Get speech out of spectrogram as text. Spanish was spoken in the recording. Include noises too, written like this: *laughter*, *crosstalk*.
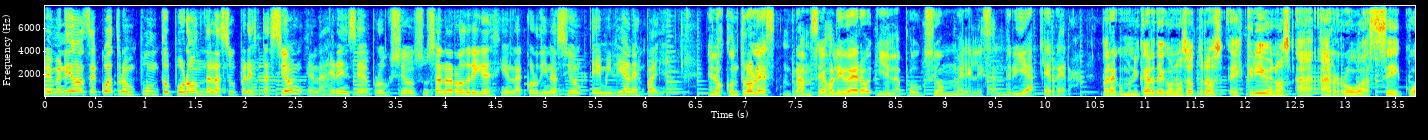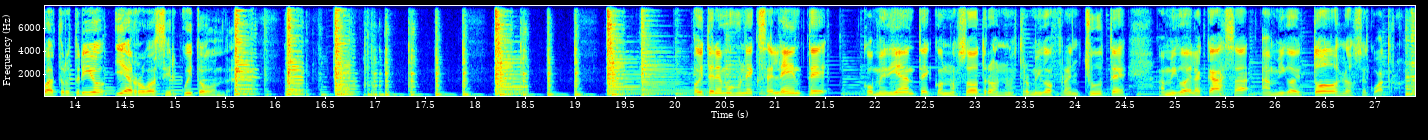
Bienvenidos a C4 en punto por onda, la superestación, en la gerencia de producción Susana Rodríguez y en la coordinación Emiliana España. En los controles Ramsés Olivero y en la producción María Alessandría Herrera. Para comunicarte con nosotros, escríbenos a arroba C4 Trío y arroba Circuito Onda. Hoy tenemos un excelente comediante con nosotros, nuestro amigo Franchute, amigo de la casa, amigo de todos los C4.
